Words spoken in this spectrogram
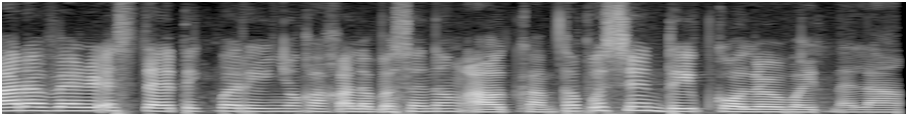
Para very aesthetic pa rin yung kakalabasan ng outcome. Tapos yung drape color white na lang.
